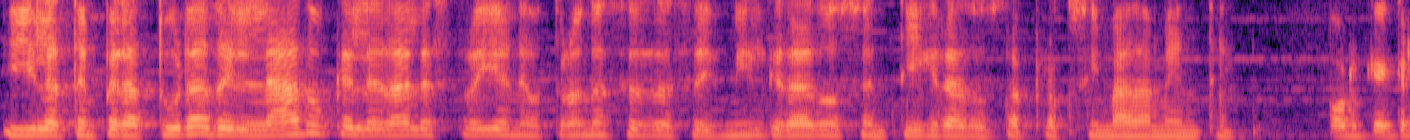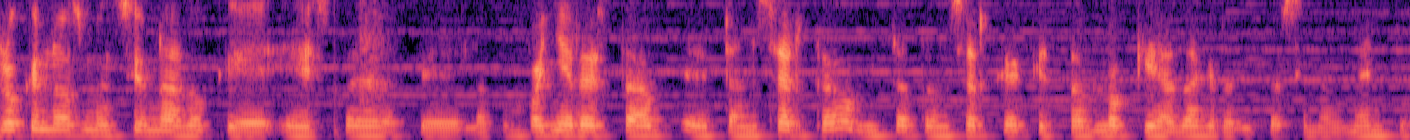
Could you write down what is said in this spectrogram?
y la temperatura del lado que le da la estrella de neutrones es de 6000 grados centígrados aproximadamente. Porque creo que no has mencionado que, esta, que la compañera está eh, tan cerca, ahorita tan cerca, que está bloqueada gravitacionalmente.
